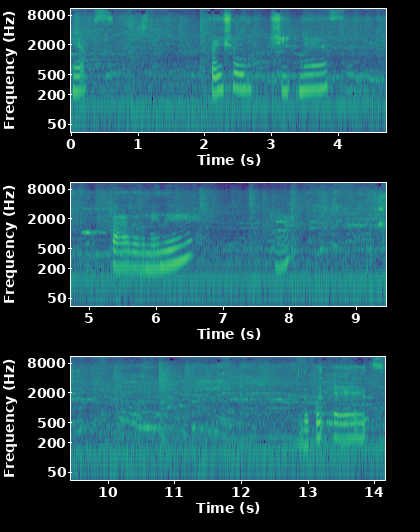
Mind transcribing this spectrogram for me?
Hemp's facial sheet mask. Five of them in there. The foot pads.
